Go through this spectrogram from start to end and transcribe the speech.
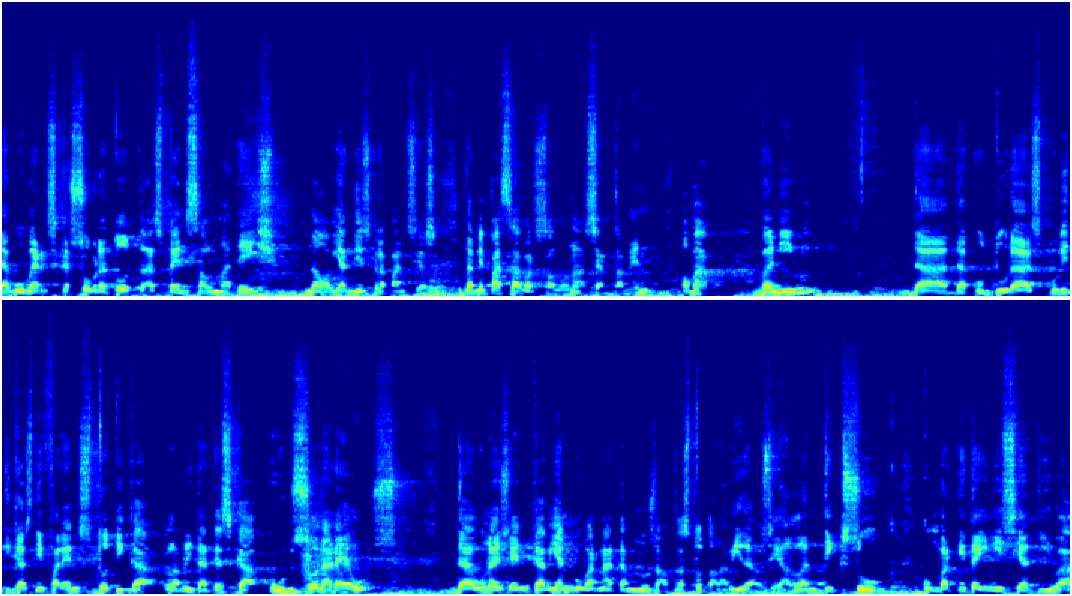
de governs que sobretot es pensa el mateix. No, hi han discrepàncies. També passa a Barcelona, certament. Home, venim de, de cultures polítiques diferents, tot i que la veritat és que uns són hereus d'una gent que havien governat amb nosaltres tota la vida. O sigui, l'antic suc convertit a iniciativa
